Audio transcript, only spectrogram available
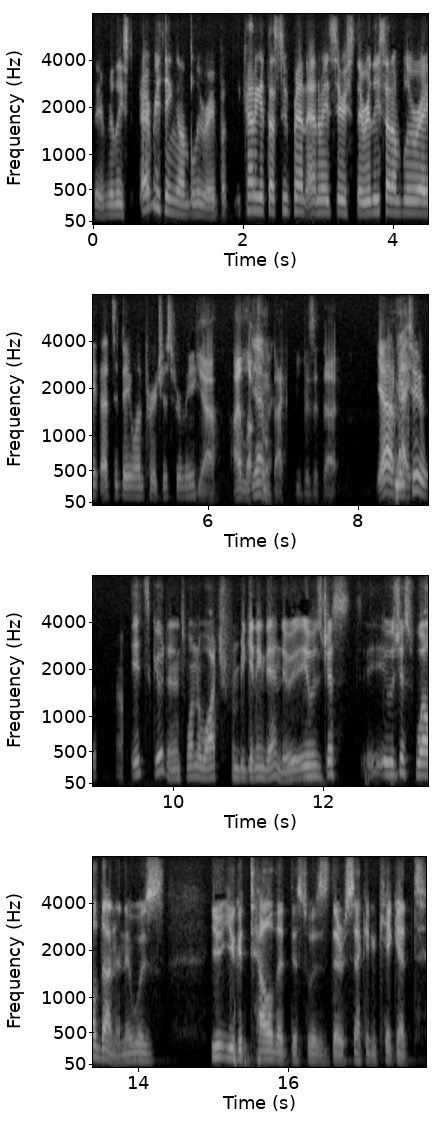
They released everything on Blu-ray, but you gotta get that Superman animated series. They released that on Blu-ray. That's a day one purchase for me. Yeah, I love Yeah, to go man. back and revisit that. Yeah, Yeah. me too. it's good and it's one to watch from beginning to end. It, it was just it was just well done and it was you you could tell that this was their second kick at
